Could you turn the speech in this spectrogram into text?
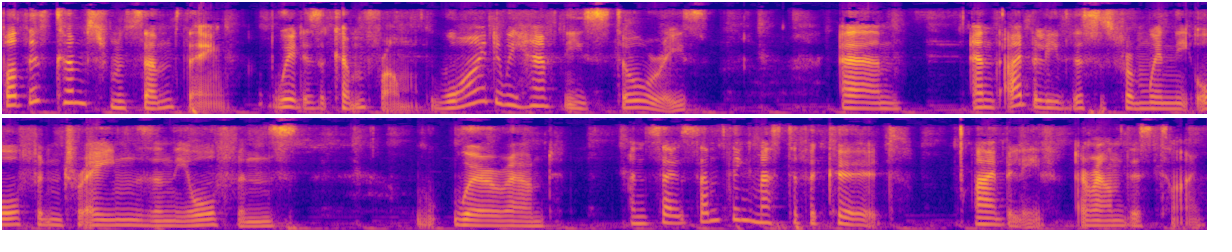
But this comes from something where does it come from? Why do we have these stories? Um, and I believe this is from when the orphan trains and the orphans were around. And so something must have occurred. I believe, around this time.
